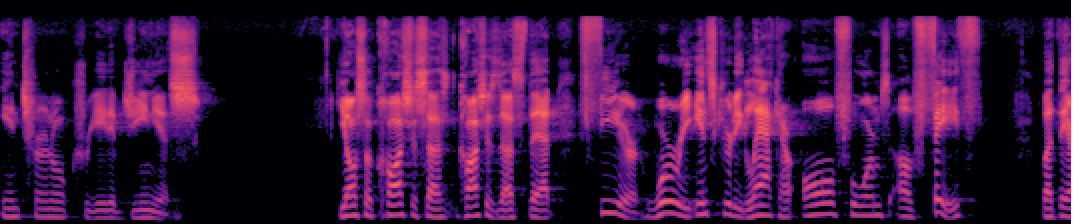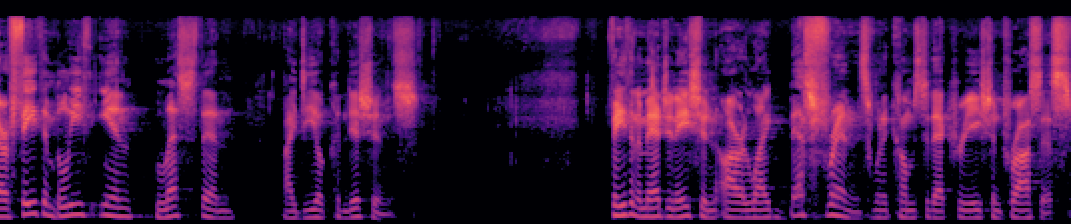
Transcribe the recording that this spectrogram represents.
internal creative genius. He also cautions us, cautions us that fear, worry, insecurity, lack are all forms of faith, but they are faith and belief in less than ideal conditions. Faith and imagination are like best friends when it comes to that creation process.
